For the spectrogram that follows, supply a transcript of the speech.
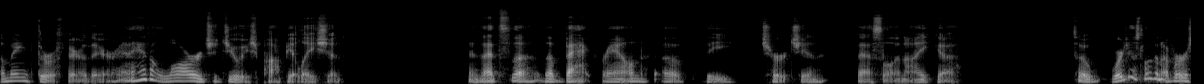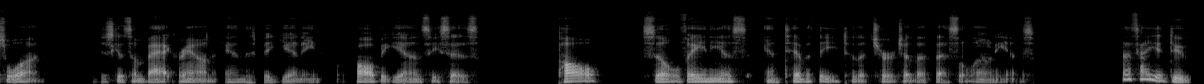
a main thoroughfare there. And it had a large Jewish population. And that's the, the background of the church in Thessalonica. So we're just looking at verse 1 to just get some background in this beginning. Where Paul begins, he says, Paul, Silvanus, and Timothy to the church of the Thessalonians. That's how you do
